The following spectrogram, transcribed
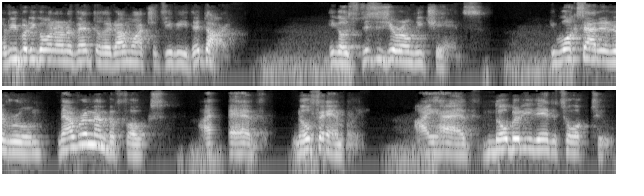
Everybody going on a ventilator, I'm watching TV, they're dying. He goes, This is your only chance. He walks out of the room. Now, remember, folks, I have no family. I have nobody there to talk to.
